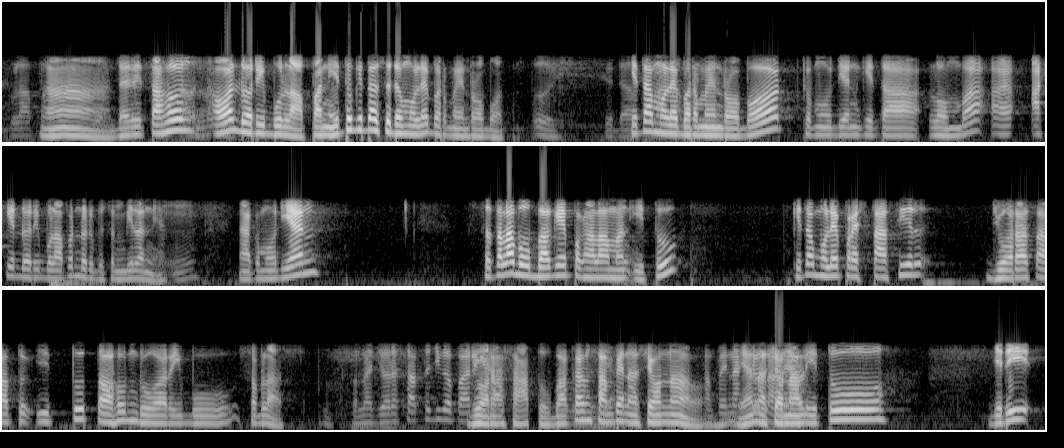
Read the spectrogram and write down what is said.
2008. Nah dari Tahun awal 2008 itu kita sudah mulai bermain robot. Uy, sudah Kita mulai bermain robot, kemudian kita lomba eh, akhir 2008 2009 ya. Mm. Nah, kemudian setelah berbagai pengalaman itu, kita mulai prestasi juara satu itu tahun 2011. Pernah juara satu juga Pak Ari? Juara satu, bahkan Oh, sampai nasional. Sampai ya, nasional, nasional itu jadi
